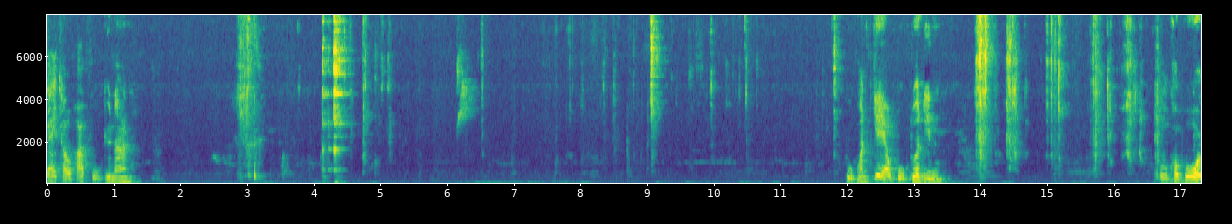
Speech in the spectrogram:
ย้ายเถาพาปลูกอยู่นาน ปลูกมันแก้วปลูกทั่วดิน ปลูกข้าวโพด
